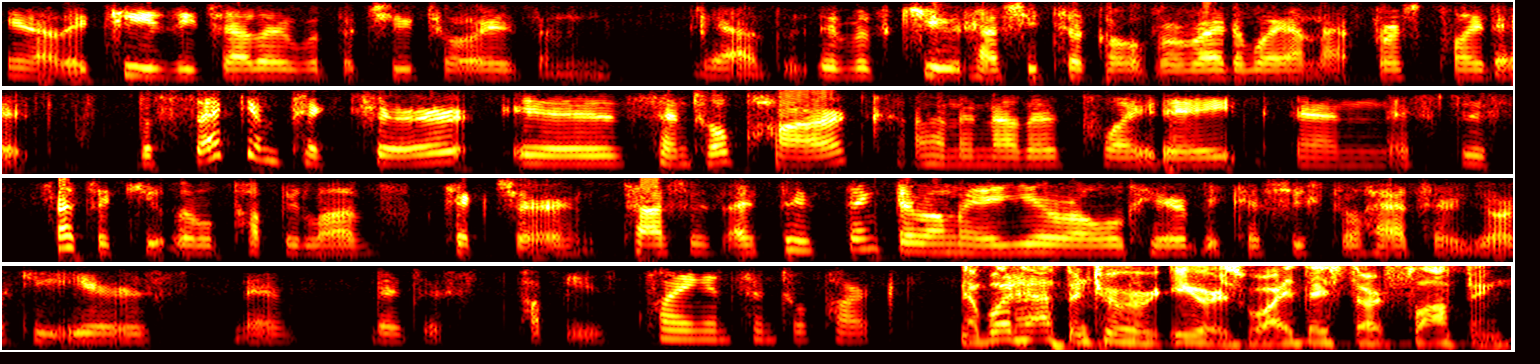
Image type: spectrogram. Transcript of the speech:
you know, they tease each other with the chew toys. And yeah, it was cute how she took over right away on that first play date. The second picture is Central Park on another play date, and it's just such a cute little puppy love picture. Tasha's, I th- think they're only a year old here because she still has her Yorkie ears. They're they're just puppies playing in Central Park. Now, what happened to her ears? Why did they start flopping?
